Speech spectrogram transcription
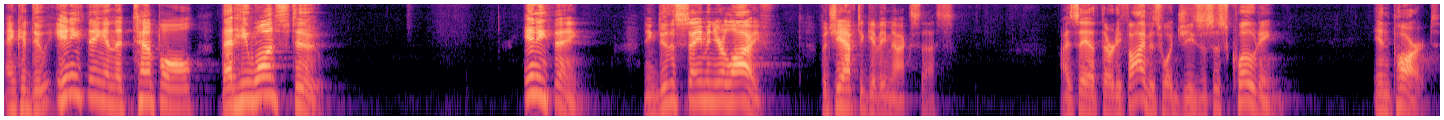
and can do anything in the temple that he wants to. Anything. You can do the same in your life, but you have to give him access. Isaiah 35 is what Jesus is quoting in part.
